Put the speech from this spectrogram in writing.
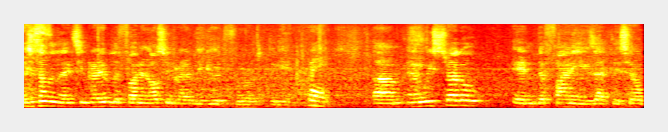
this is something that's incredibly fun and also incredibly good for the game. Right. Um, and we struggle in defining exactly, so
